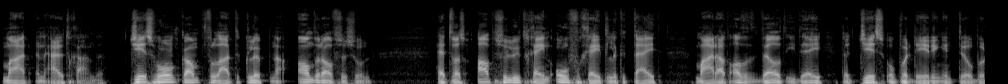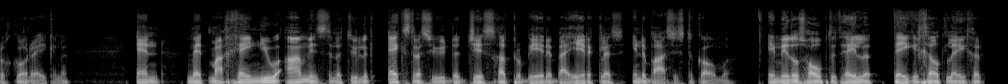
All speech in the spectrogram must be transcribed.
maar een uitgaande. Jis Hornkamp verlaat de club na anderhalf seizoen. Het was absoluut geen onvergetelijke tijd, maar had altijd wel het idee dat Jis op waardering in Tilburg kon rekenen. En met maar geen nieuwe aanwinsten natuurlijk, extra zuur dat Jis gaat proberen bij Heracles in de basis te komen. Inmiddels hoopt het hele tekengeldleger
